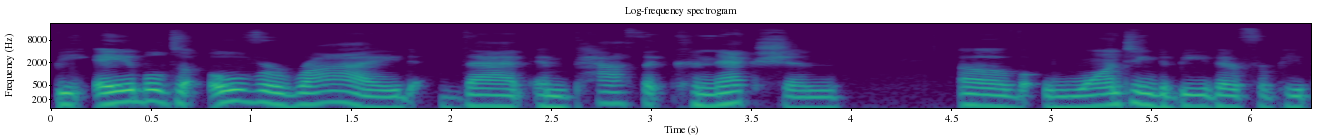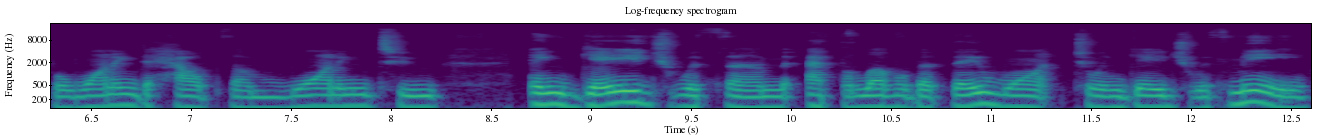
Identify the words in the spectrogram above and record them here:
be able to override that empathic connection of wanting to be there for people, wanting to help them, wanting to engage with them at the level that they want to engage with me.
